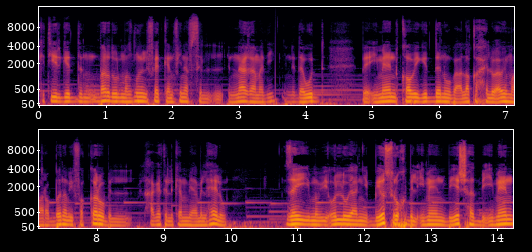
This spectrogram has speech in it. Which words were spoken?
كتير جدا. برضو المزمور اللي فات كان فيه نفس ال- النغمة دي إن داود بإيمان قوي جدا وبعلاقة حلوة قوي مع ربنا بيفكروا بال- بالحاجات اللي كان بيعملها له. زي ما بيقول له يعني بيصرخ بالإيمان بيشهد بإيمان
